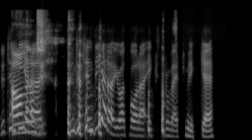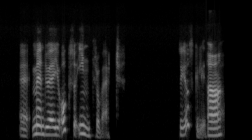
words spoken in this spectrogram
Du tenderar, ja, du... du tenderar ju att vara extrovert mycket. Eh, men du är ju också introvert. Så jag skulle säga ja.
